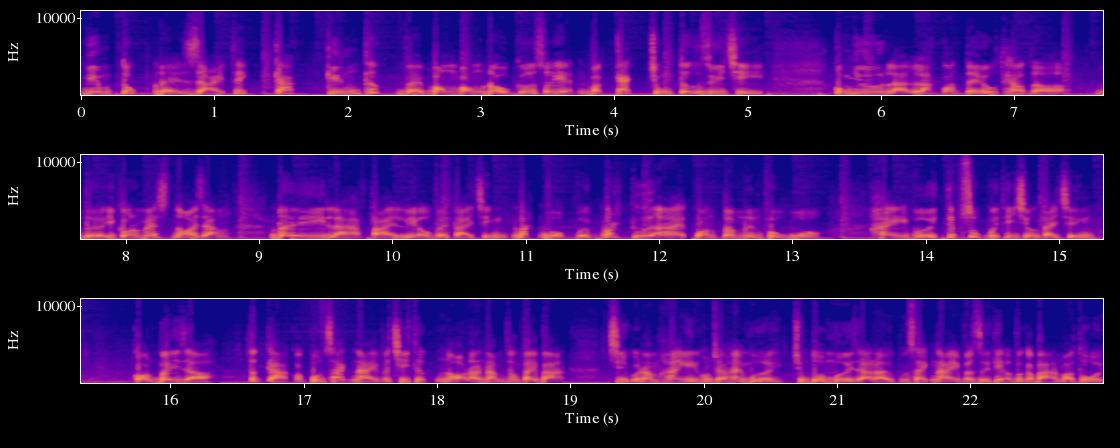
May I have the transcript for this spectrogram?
nghiêm túc để giải thích các kiến thức về bong bóng đầu cơ xuất hiện và cách chúng tự duy trì. Cũng như là lạc quan tếu theo giờ The Economist nói rằng đây là tài liệu về tài chính bắt buộc với bất cứ ai quan tâm đến phố hay với tiếp xúc với thị trường tài chính. Còn bây giờ tất cả các cuốn sách này và tri thức nó đã nằm trong tay bạn. Chỉ có năm 2020 chúng tôi mới ra đời cuốn sách này và giới thiệu với các bạn mà thôi.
